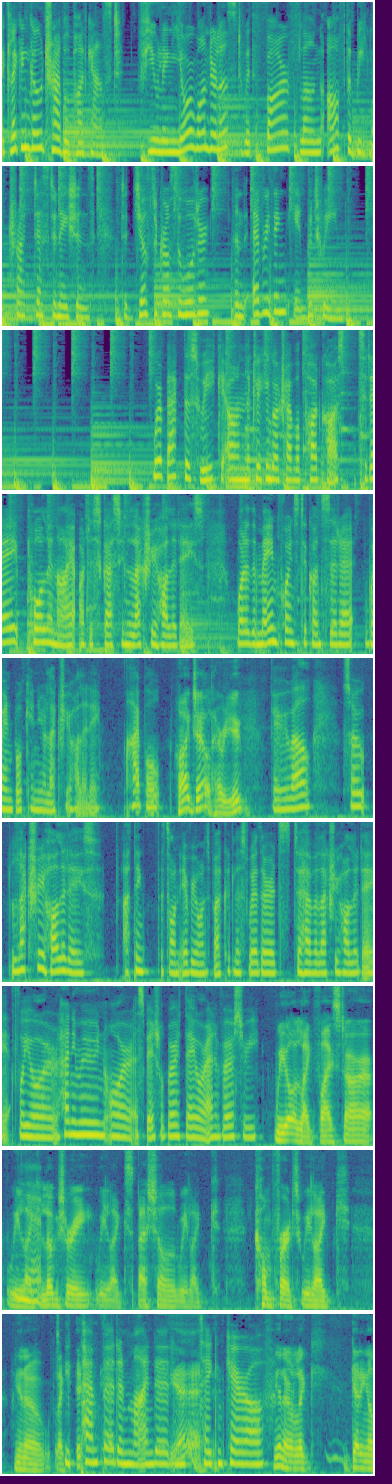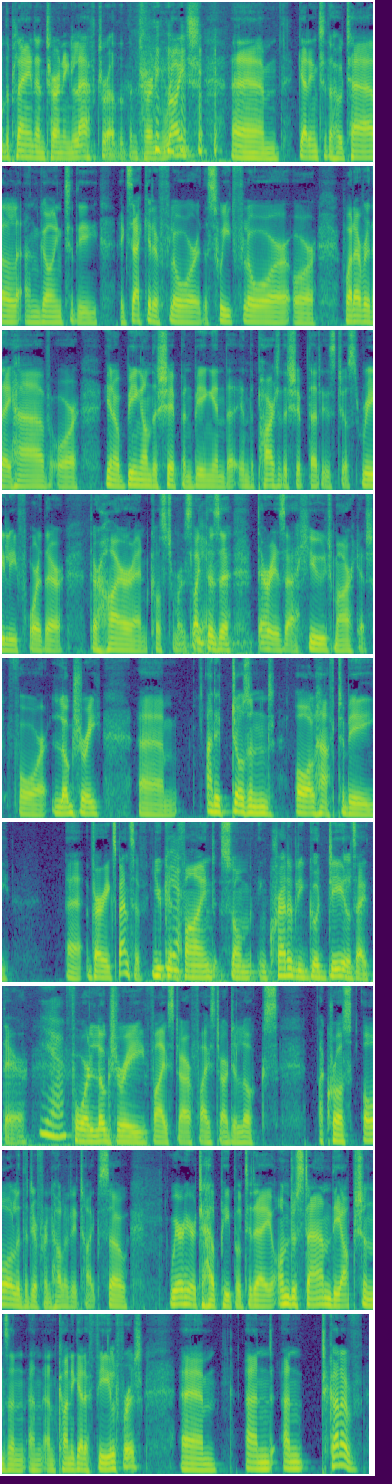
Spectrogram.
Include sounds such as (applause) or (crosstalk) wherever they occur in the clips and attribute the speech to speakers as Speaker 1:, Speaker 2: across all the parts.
Speaker 1: the Click and Go Travel Podcast, fueling your wanderlust with far flung off the beaten track destinations to just across the water and everything in between.
Speaker 2: We're back this week on the Click and Go Travel podcast. Today, Paul and I are discussing luxury holidays. What are the main points to consider when booking your luxury holiday? Hi, Paul.
Speaker 3: Hi, Jill. How are you?
Speaker 2: Very well. So, luxury holidays, I think it's on everyone's bucket list, whether it's to have a luxury holiday for your honeymoon or a special birthday or anniversary.
Speaker 3: We all like five star, we
Speaker 2: Yeah.
Speaker 3: like luxury, we like special, we like comfort, we like, you know, like,
Speaker 2: Be
Speaker 3: it-
Speaker 2: pampered and minded
Speaker 3: Yeah.
Speaker 2: and taken care of.
Speaker 3: you know, like getting on the plane and turning left rather than turning (laughs) right, um, getting to the hotel and going to the executive floor, the suite floor, or whatever they have, or you know, being on the ship and being in the in the part of the ship that is just really for their their higher end customers. Like
Speaker 2: Yeah.
Speaker 3: there's a there is a huge market for luxury, um, and it doesn't all have to be uh, very expensive. You can
Speaker 2: Yeah.
Speaker 3: find some incredibly good deals out there
Speaker 2: Yeah.
Speaker 3: for luxury five star, five star deluxe across all of the different holiday types. So we're here to help people today understand the options and, and, and kind of get a feel for it. Um, and and to kind of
